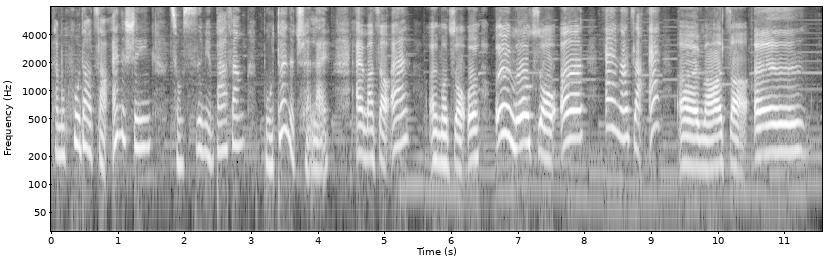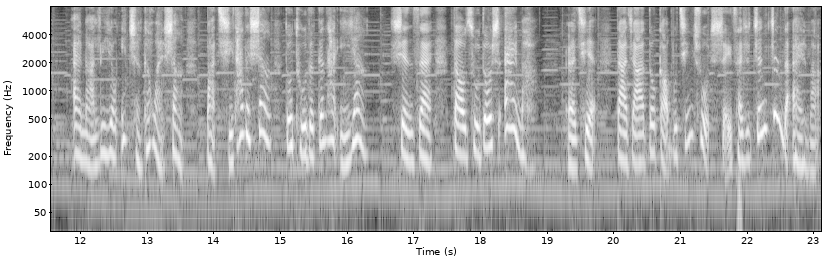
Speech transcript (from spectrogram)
它们互道早安的声音从四面八方不断的传来。艾玛早安，艾玛早安，艾玛早安，艾玛早安，艾玛早安。艾玛利用一整个晚上，把其他的象都涂得跟她一样。现在到处都是艾玛，而且大家都搞不清楚谁才是真正的艾玛。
